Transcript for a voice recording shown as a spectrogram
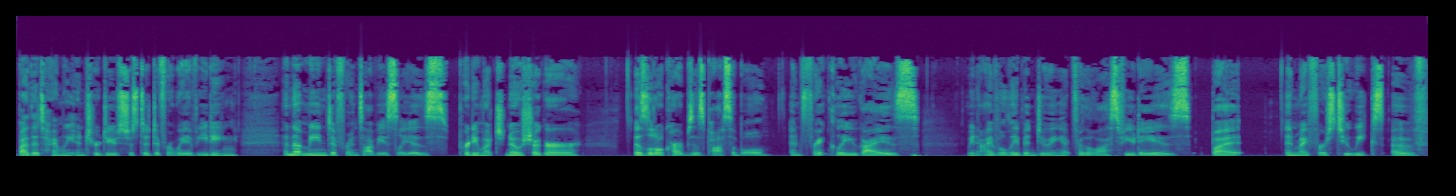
by the time we introduce just a different way of eating. And that main difference, obviously, is pretty much no sugar, as little carbs as possible. And frankly, you guys, I mean, I've only been doing it for the last few days, but in my first two weeks of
